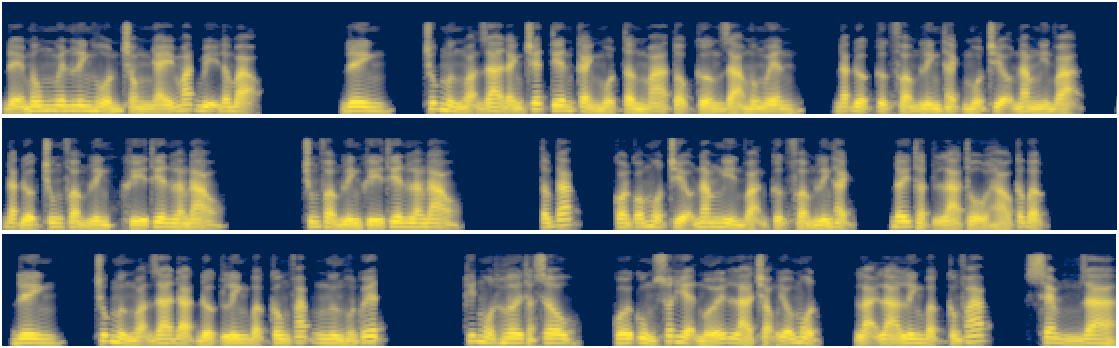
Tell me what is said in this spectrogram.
để mông nguyên linh hồn trong nháy mắt bị đâm bạo. Đinh, chúc mừng ngoạn gia đánh chết tiên cảnh một tầng ma tộc cường giả mông nguyên, đạt được cực phẩm linh thạch một triệu năm nghìn vạn, đạt được trung phẩm linh khí thiên lang đao. Trung phẩm linh khí thiên lang đao. Tâm tắc, còn có một triệu năm nghìn vạn cực phẩm linh thạch, đây thật là thổ hào cấp bậc. Đinh, chúc mừng ngoạn gia đạt được linh bậc công pháp ngưng hồn quyết. Hít một hơi thật sâu, cuối cùng xuất hiện mới là trọng yếu một, lại là linh bậc công pháp. Xem ra,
